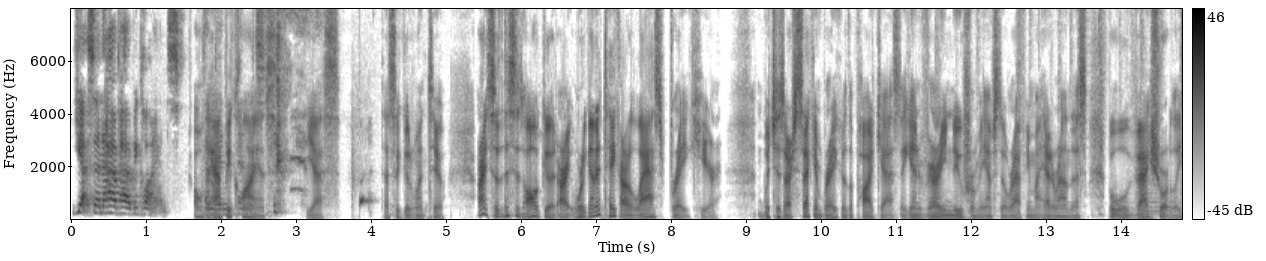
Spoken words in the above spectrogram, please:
Yes, and have happy clients. Oh, the happy clients. yes. That's a good one too. All right, so this is all good. All right, we're going to take our last break here, which is our second break of the podcast. Again, very new for me. I'm still wrapping my head around this, but we'll be back shortly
